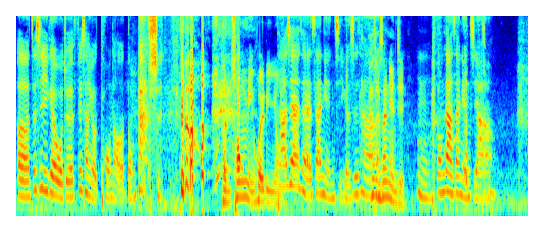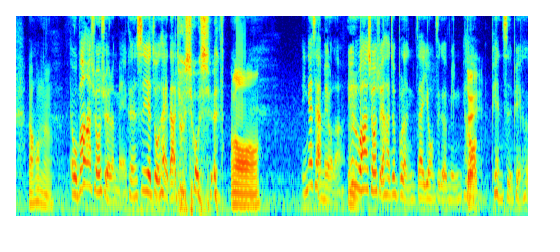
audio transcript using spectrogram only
呃，这是一个我觉得非常有头脑的东大生，很聪明，会利用。他现在才三年级，可是他他才三年级，嗯，东大三年级啊。然后呢？诶我不知道他休学了没，可能事业做太大就休学，哦，应该是还没有啦。因为嗯如果他休学，他就不能再用这个名号对骗吃骗喝。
